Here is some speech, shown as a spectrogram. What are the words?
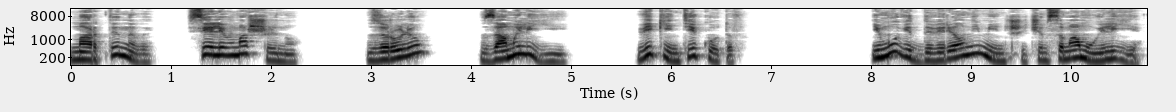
Мартыновы сели в машину. За рулем зам Ильи, Викентий Котов. Ему вид доверял не меньше, чем самому Илье.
